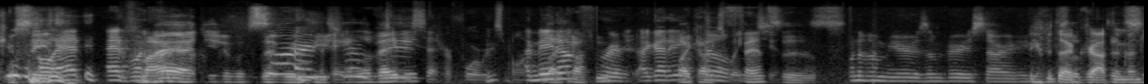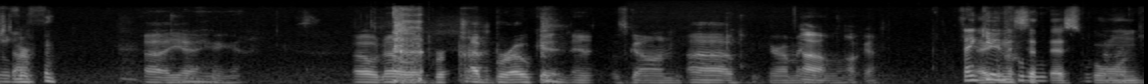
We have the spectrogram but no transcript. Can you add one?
kill see, Oh, me. I had, I had one. My hundred. idea was that we'd be okay, elevated, set her forward spawn. I made Like up on- for it. I got eight like kills. Wait, two. fences. One of them yours. I'm very sorry. You put that so that the crafting bench silver- down. Uh, yeah, here you go. Oh no, I, bro- I broke it and it was gone. Uh, here I'll make Oh, one. okay. Thank They're you. gonna set who- their spawn.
